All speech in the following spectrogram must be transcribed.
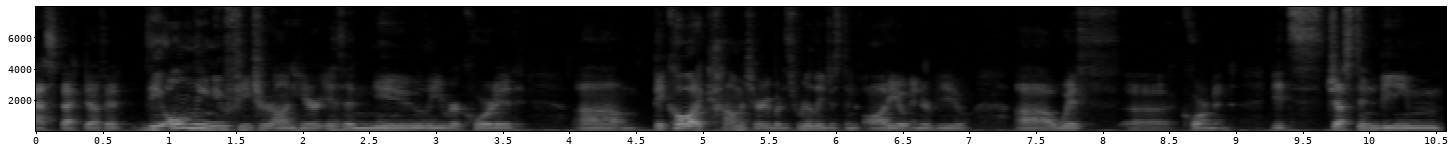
aspect of it. The only new feature on here is a newly recorded. Um, they call it a commentary, but it's really just an audio interview uh, with uh, Corman. It's Justin Beahm,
